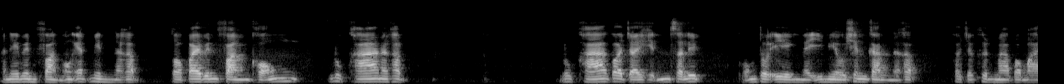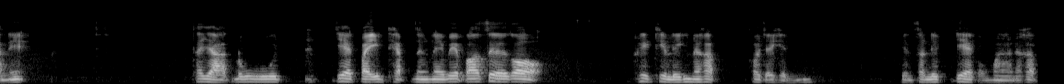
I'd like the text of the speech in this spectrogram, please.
อันนี้เป็นฝั่งของแอดมินนะครับ ต่อไปเป็นฝั่งของลูกค้านะครับ ลูกค้าก็จะเห็นสลิปของตัวเองในอีเมลเช่นกันนะครับ ก็จะขึ้นมาประมาณนี้ ถ้าอยากดูแยกไปอีกแท็บหนึ่งในเว็บเบราว์เซอร์ก็คลิกที่ลิงก์นะครับ ก็จะเห็นเป็นสลิปแยกออกมานะครับ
